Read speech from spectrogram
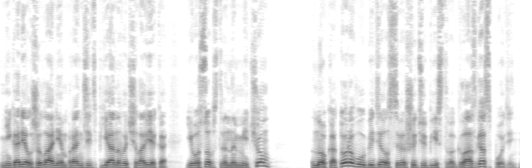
не горел желанием пронзить пьяного человека его собственным мечом, но которого убедил совершить убийство глаз Господень.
